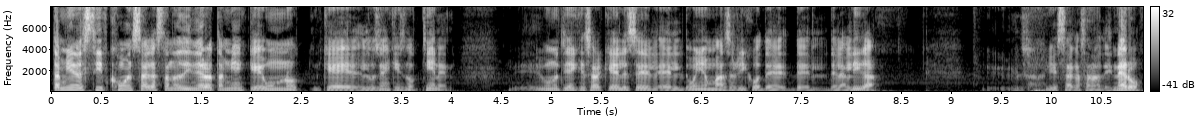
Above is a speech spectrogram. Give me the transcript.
también Steve Cohen está gastando dinero también que uno que los Yankees no tienen. Uno tiene que saber que él es el, dueño más rico de, la liga. Y está gastando dinero.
